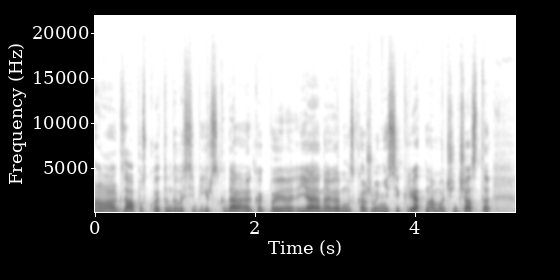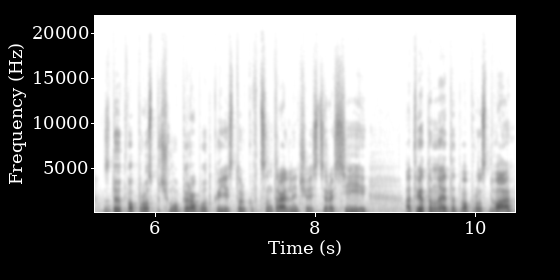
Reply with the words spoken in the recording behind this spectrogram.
к запуску, это Новосибирск, да, как бы я, наверное, скажу не секрет, нам очень часто задают вопрос, почему переработка есть только в центральной части России, Ответом на этот вопрос два.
